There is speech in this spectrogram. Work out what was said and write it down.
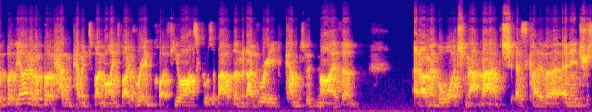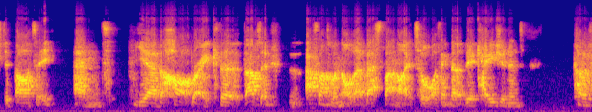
the, the idea of a book hadn't come into my mind, but I'd written quite a few articles about them, and I'd really come to admire them. and I remember watching that match as kind of a, an interested party. And yeah, the heartbreak, the, the Atalanta were not their best that night at all. I think that the occasion and kind of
